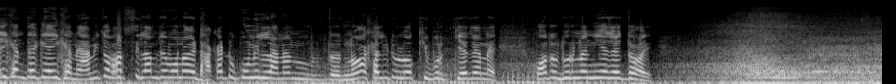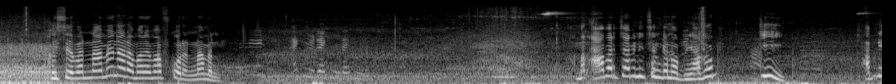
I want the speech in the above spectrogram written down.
এইখান থেকে এইখানে। আমি তো ভাবছিলাম যে মনে হয় ঢাকা টু কুমিল্লা না, নোয়াখালী টু লক্ষ্মীপুর, কে জানে, কত দূর না নিয়ে যাইতে হয়। হয়েছে এবার নামেন আর আমার মাফ করেন নামেন। আমার আবার চাবি নিচ্ছেন কেন আপনি? আজব কি? আপনি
